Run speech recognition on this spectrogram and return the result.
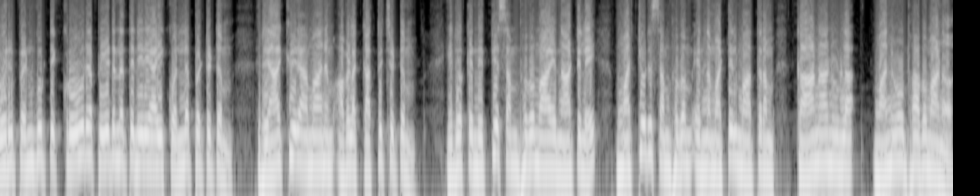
ഒരു പെൺകുട്ടി ക്രൂര പീഡനത്തിനിരയായി കൊല്ലപ്പെട്ടിട്ടും രാഖ്യു രാമാനം അവളെ കത്തിച്ചിട്ടും ഇതൊക്കെ നിത്യസംഭവമായ നാട്ടിലെ മറ്റൊരു സംഭവം എന്ന മട്ടിൽ മാത്രം കാണാനുള്ള മനോഭാവമാണ്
